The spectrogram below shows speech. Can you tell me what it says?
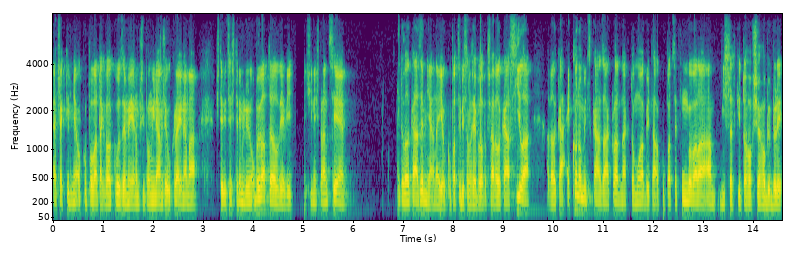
efektivně okupovat tak velkou zemi. Jenom připomínám, že Ukrajina má 44 milionů obyvatel, je větší než Francie. Je to velká země a na její okupaci by samozřejmě byla potřeba velká síla a velká ekonomická základna k tomu, aby ta okupace fungovala a výsledky toho všeho by byly,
